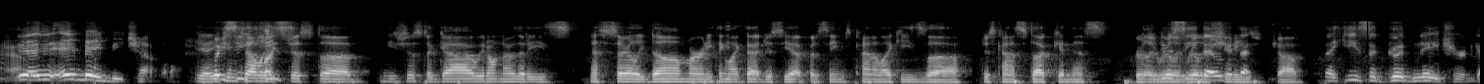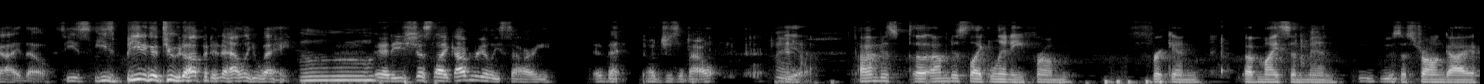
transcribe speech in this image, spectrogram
Yeah. It, it made me chuckle. Yeah, you But you can see, tell he's- he's just uh he's just a guy. We don't know that he's necessarily dumb or anything like that just yet, but it seems kind of like he's uh just kind of stuck in this really, really, really though, shitty that- job. That he's a good-natured guy, though. He's he's beating a dude up in an alleyway, Mm, and he's just like, "I'm really sorry," and then punches him out. yeah, I'm just uh, I'm just like Lenny from frickin' of Mice and Men. Just a strong guy.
